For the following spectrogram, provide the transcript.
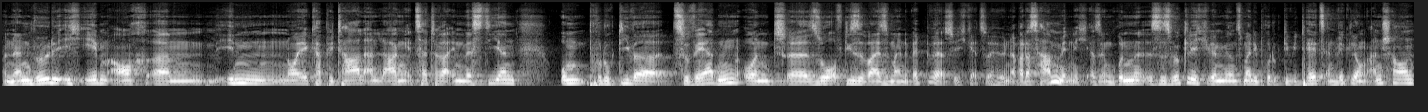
Und dann würde ich eben auch ähm, in neue Kapitalanlagen etc. investieren um produktiver zu werden und äh, so auf diese Weise meine Wettbewerbsfähigkeit zu erhöhen. Aber das haben wir nicht. Also im Grunde ist es wirklich, wenn wir uns mal die Produktivitätsentwicklung anschauen,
